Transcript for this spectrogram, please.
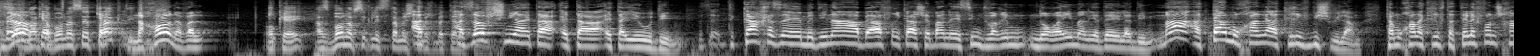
יפה, אמרת כן, בוא נעשה כן, פרקטית. נכון, אבל אוקיי, אז בוא נפסיק להשתמש בטלפון. עזוב שנייה את, ה, את, ה, את היהודים. תיקח איזה מדינה באפריקה שבה נעשים דברים נוראים על ידי ילדים. מה אתה מוכן להקריב בשבילם? אתה מוכן להקריב את הטלפון שלך?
